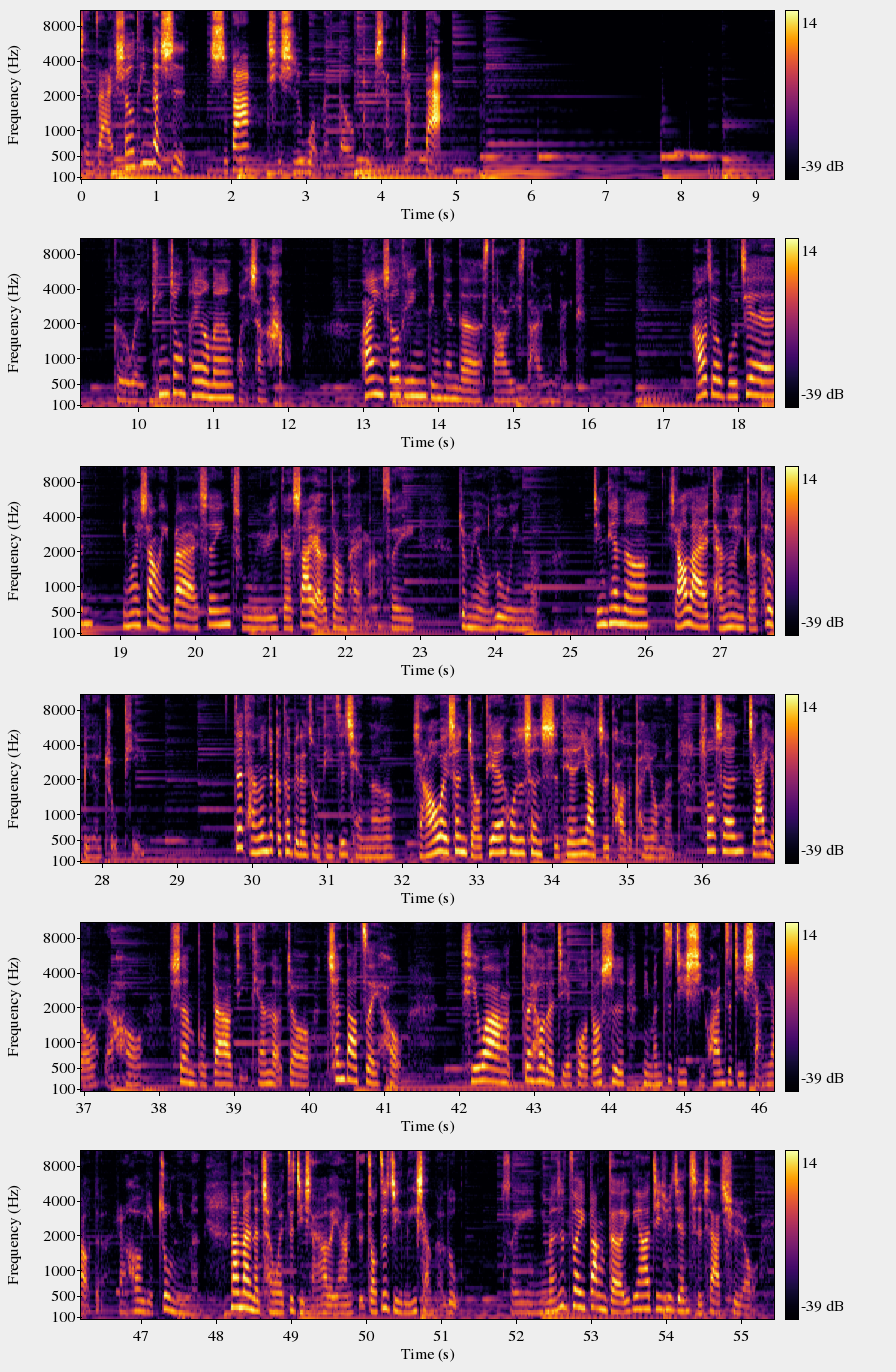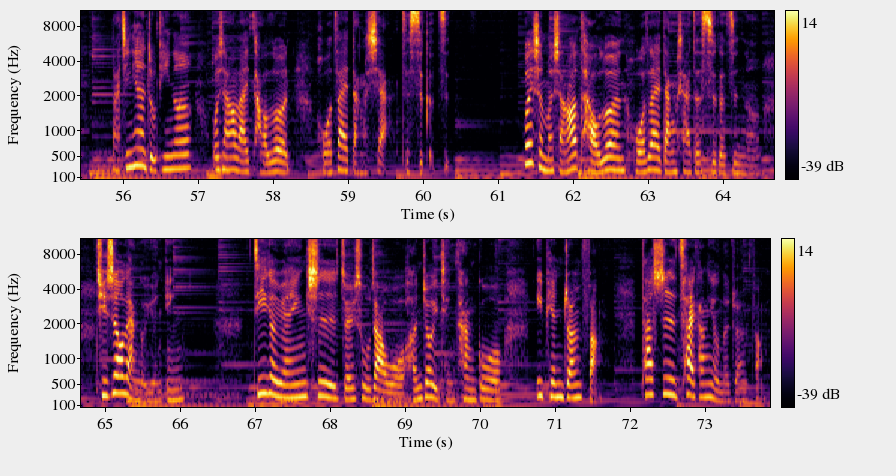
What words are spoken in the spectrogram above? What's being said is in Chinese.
现在收听的是《十八》，其实我们都不想长大。各位听众朋友们，晚上好，欢迎收听今天的《Starry Starry Night》。好久不见，因为上礼拜声音处于一个沙哑的状态嘛，所以就没有录音了。今天呢，想要来谈论一个特别的主题。在谈论这个特别的主题之前呢，想要为剩九天或是剩十天要职考的朋友们说声加油，然后剩不到几天了，就撑到最后。希望最后的结果都是你们自己喜欢、自己想要的，然后也祝你们慢慢的成为自己想要的样子，走自己理想的路。所以你们是最棒的，一定要继续坚持下去哦。那今天的主题呢？我想要来讨论“活在当下”这四个字。为什么想要讨论“活在当下”这四个字呢？其实有两个原因。第一个原因是追溯到我很久以前看过一篇专访，它是蔡康永的专访。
